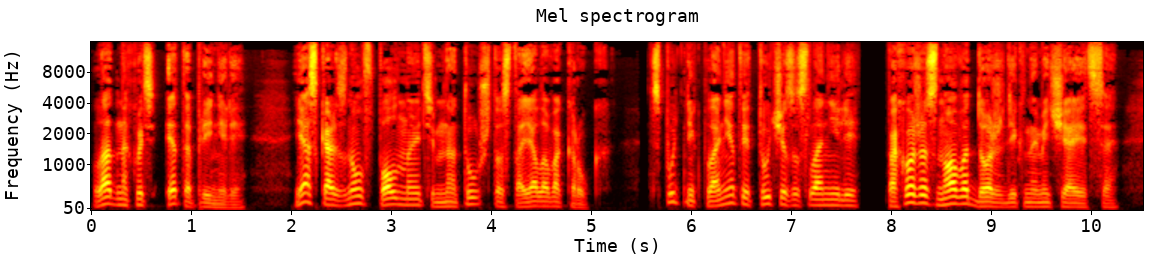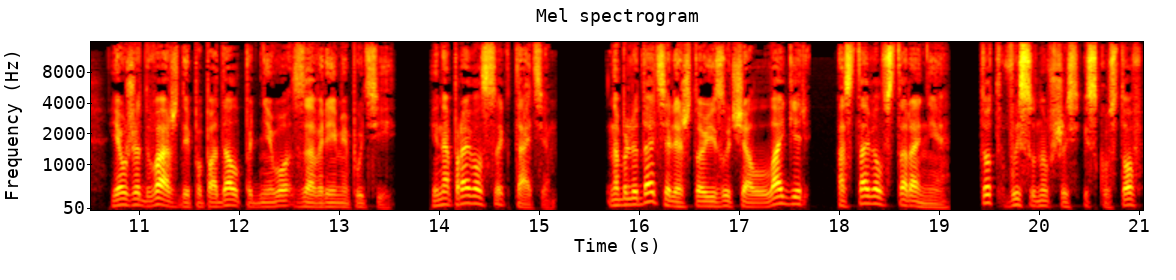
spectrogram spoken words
ладно, хоть это приняли, я скользнул в полную темноту, что стояла вокруг. Спутник планеты тучи заслонили. Похоже, снова дождик намечается. Я уже дважды попадал под него за время пути и направился к Татям. Наблюдателя, что изучал лагерь, оставил в стороне. Тот, высунувшись из кустов,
